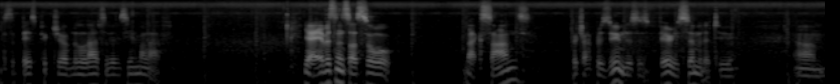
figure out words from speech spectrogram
It's the best picture of little lights I've ever seen in my life. Yeah, ever since I saw like Signs, which I presume this is very similar to, um,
